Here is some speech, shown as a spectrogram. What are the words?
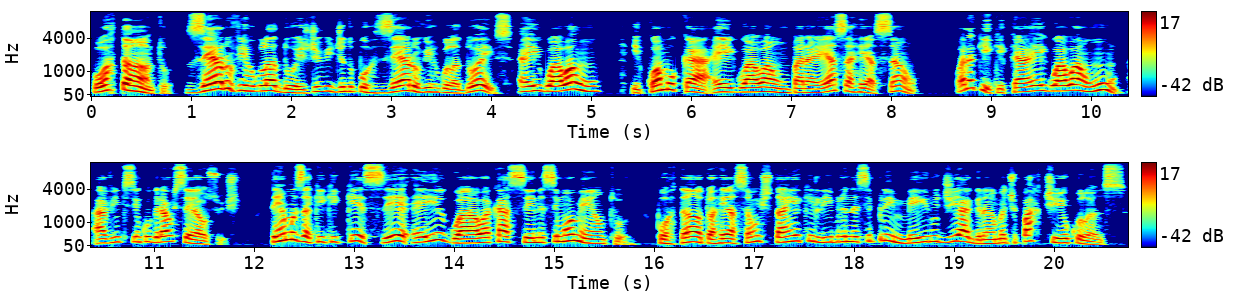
Portanto, 0,2 dividido por 0,2 é igual a 1. E como K é igual a 1 para essa reação, olha aqui que K é igual a 1 a 25 graus Celsius. Temos aqui que QC é igual a Kc nesse momento. Portanto, a reação está em equilíbrio nesse primeiro diagrama de partículas.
